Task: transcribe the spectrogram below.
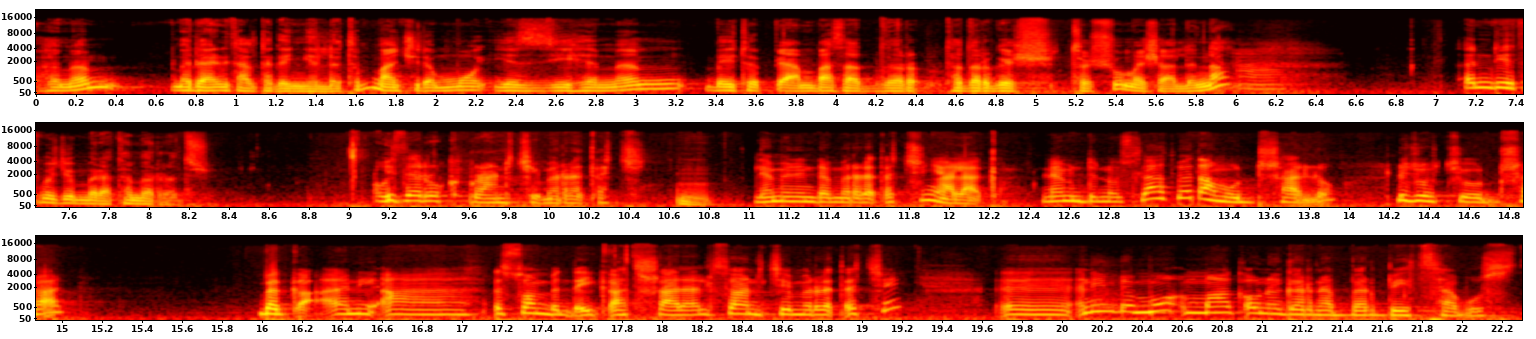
ህመም መድኃኒት አልተገኘለትም። አንቺ ደግሞ የዚህ ህመም በኢትዮጵያ አምባሳደር ተደርገሽ ተሹመሻል እና እንዴት መጀመሪያ ተመረጥሽ? ወይዘሮ ክብራንች የመረጠችኝ ለምን እንደመረጠችኝ አላቅም። ለምንድን ነው ስላት በጣም ወድሻለሁ፣ ልጆች ይወዱሻል። በቃ እኔ እሷን ብንጠይቃት ይሻላል። እሷ ነች የመረጠችኝ። እኔም ደግሞ የማውቀው ነገር ነበር ቤተሰብ ውስጥ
